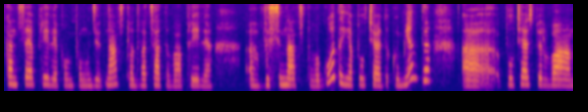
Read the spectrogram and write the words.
в конце апреля, по-моему, по-моему, 19-20 апреля 2018 года я получаю документы, а, получаю сперва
